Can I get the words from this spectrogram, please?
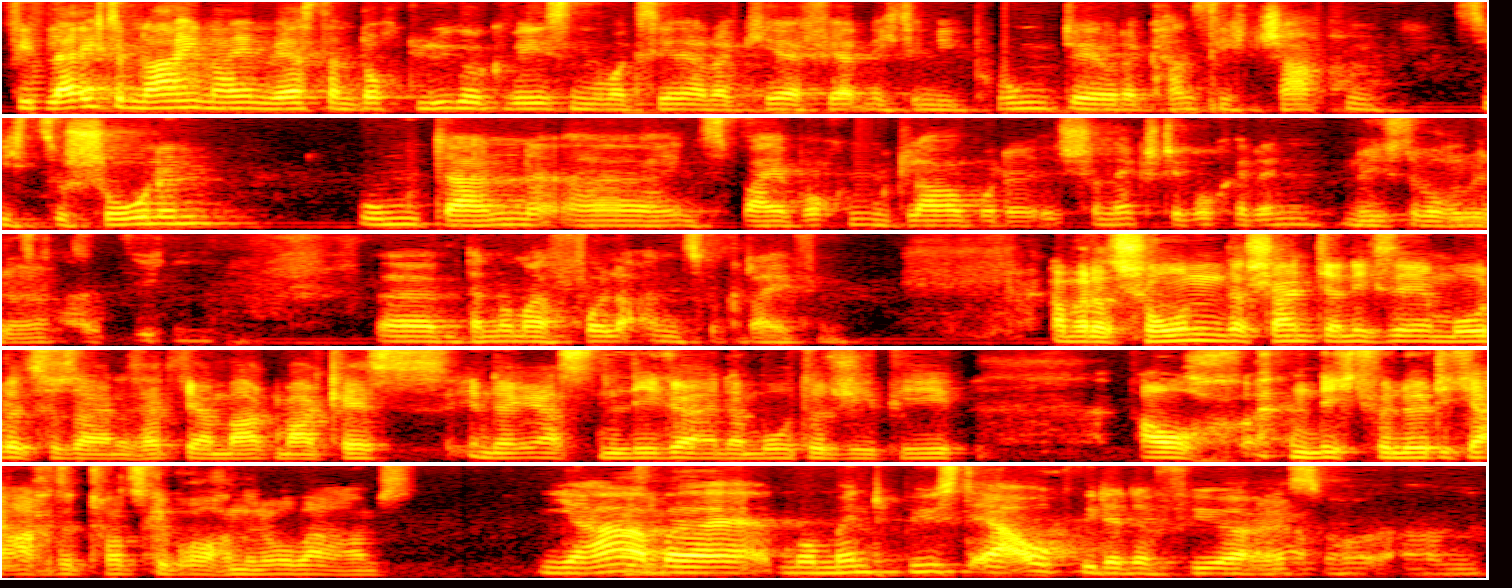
vielleicht im Nachhinein wäre es dann doch klüger gewesen, wo man gesehen hat, okay, er fährt nicht in die Punkte oder kann es nicht schaffen, sich zu schonen, um dann äh, in zwei Wochen, glaube ich, oder ist schon nächste Woche Rennen? Nächste Woche wieder. Äh, dann nochmal voll anzugreifen. Aber das schon, das scheint ja nicht sehr in Mode zu sein. Das hat ja Marc Marquez in der ersten Liga in der MotoGP auch nicht für nötig erachtet, trotz gebrochenen Oberarms. Ja, also. aber im Moment büßt er auch wieder dafür. Ja. Also ähm,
